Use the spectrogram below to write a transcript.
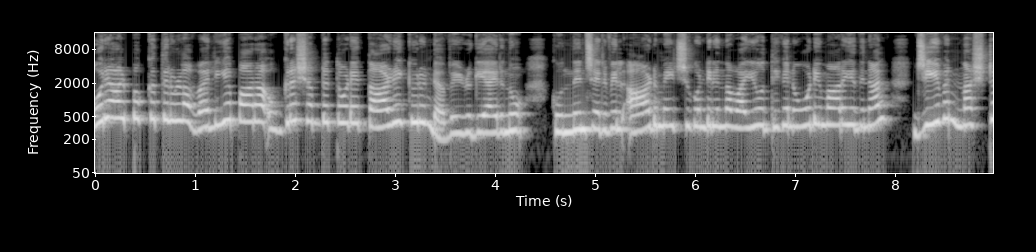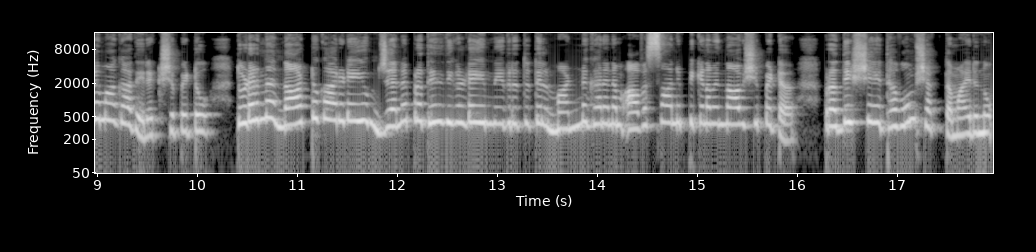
ഒരാൾ പൊക്കത്തിലുള്ള വലിയ പാറ ഉഗ്രശബ്ദത്തോടെ താഴേക്കുരുണ്ട് വീഴുകയായിരുന്നു. കുന്നിൻ ചെരുവിൽ ആട് മേയിച്ചുകൊണ്ടിരുന്ന വയോധികൻ ഓടിമാറിയതിനാൽ ജീവൻ നഷ്ടമാകാതെ രക്ഷപ്പെട്ടു. തുടർന്ന് നാട്ടുകാരുടെയും ജനപ്രതിനിധികളുടെയും നേതൃത്വത്തിൽ മണ്ണ് ഖനനം അവസാനിപ്പിക്കണമെന്നാവശ്യപ്പെട്ട് പ്രതിഷേധവും ശക്തമായിരുന്നു.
